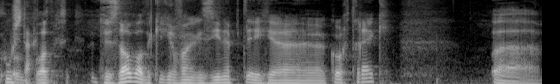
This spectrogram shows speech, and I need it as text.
goed start. Wat, het is dat wat ik ervan gezien heb tegen Kortrijk. Ehm,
